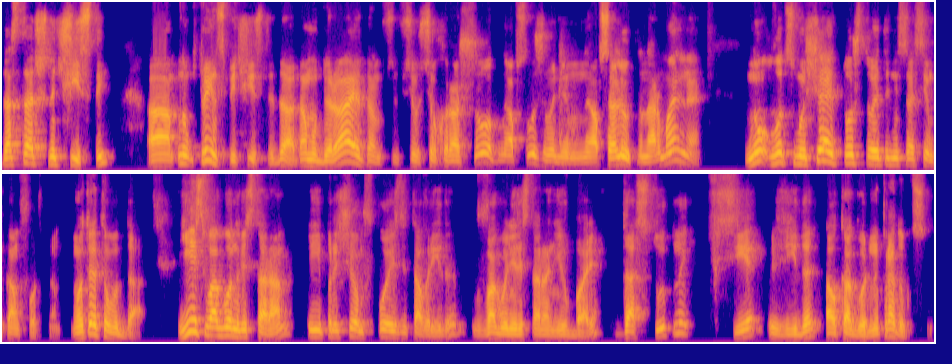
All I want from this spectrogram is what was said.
достаточно чистый. А, ну, в принципе, чистый, да, там убирают, там все, все хорошо, обслуживание абсолютно нормальное. Но вот смущает то, что это не совсем комфортно. Вот это вот да. Есть вагон-ресторан, и причем в поезде Таврида, в вагоне-ресторане и в баре, доступны все виды алкогольной продукции.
